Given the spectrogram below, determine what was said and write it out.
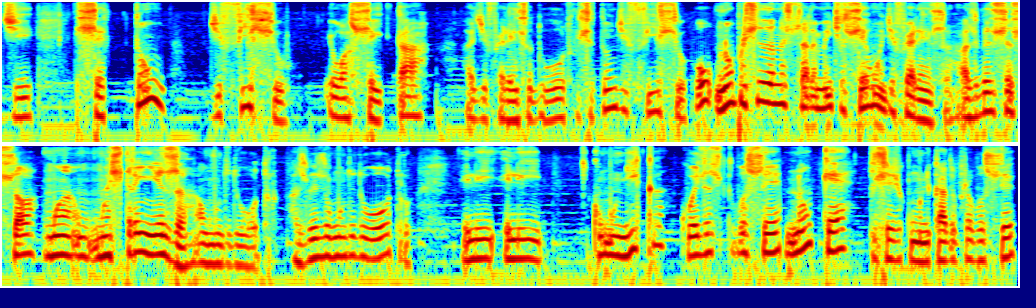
de ser tão difícil eu aceitar a diferença do outro, ser tão difícil, ou não precisa necessariamente ser uma diferença, às vezes é só uma, uma estranheza ao mundo do outro. Às vezes o mundo do outro ele, ele comunica coisas que você não quer que seja comunicado para você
